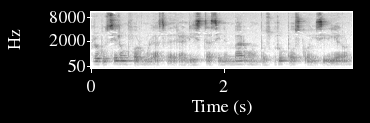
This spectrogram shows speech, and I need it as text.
propusieron fórmulas federalistas. Sin embargo, ambos grupos coincidieron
